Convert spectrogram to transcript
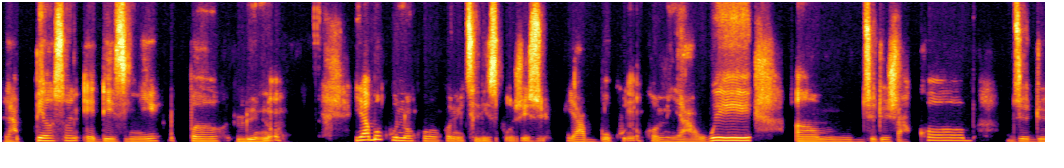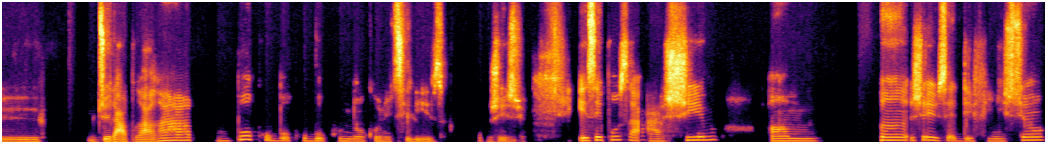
la personne est désignée par le nom. Il y a beaucoup de noms qu'on utilise pour Jésus. Il y a beaucoup de noms comme Yahweh, um, Dieu de Jacob, Dieu de Dieu d'Abraham, beaucoup, beaucoup, beaucoup de noms qu'on utilise pour Jésus. Et c'est pour ça, Hachim, um, quand j'ai eu cette définition,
